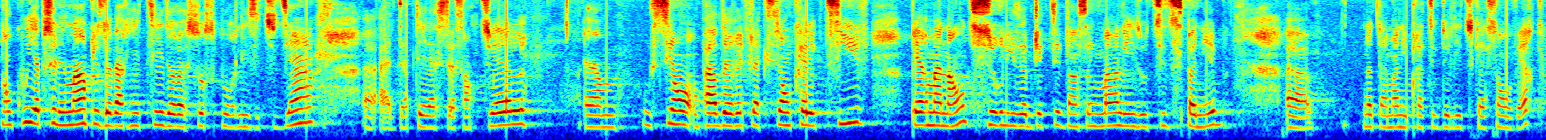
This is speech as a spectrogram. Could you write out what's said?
Donc oui, absolument, plus de variété de ressources pour les étudiants, euh, adapter à la situation actuelle. Euh, aussi, on, parle de réflexion collective permanente sur les objectifs d'enseignement, les outils disponibles. Euh, notamment les pratiques de l'éducation ouverte.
